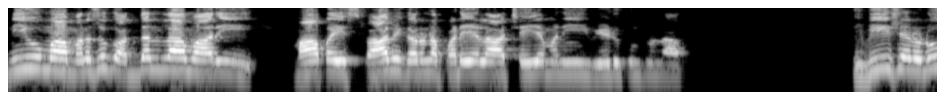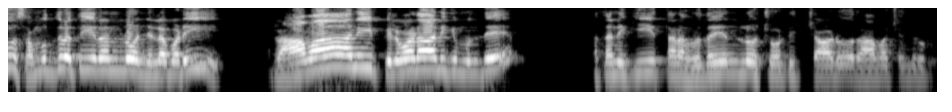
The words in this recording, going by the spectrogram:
నీవు మా మనసుకు అద్దంలా మారి మాపై స్వామి కరుణ పడేలా చేయమని వేడుకుంటున్నారు. విభీషణుడు సముద్ర తీరంలో నిలబడి రామా అని పిలవడానికి ముందే అతనికి తన హృదయంలో చోటిచ్చాడు రామచంద్రుడు.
